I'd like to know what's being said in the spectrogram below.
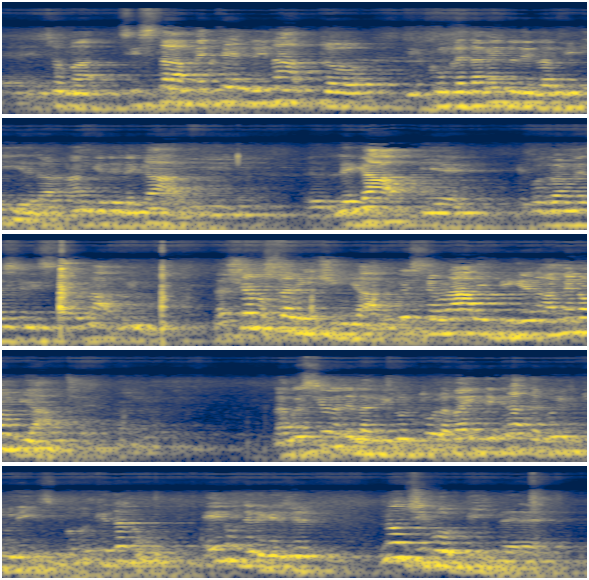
eh, insomma si sta mettendo in atto il completamento della filiera, anche delle carni, eh, le gabbie che potranno essere installate. Quindi, lasciamo stare i cinghiali, questo è un alibi che a me non piace la questione dell'agricoltura va integrata con il turismo, perché da noi è inutile che non si può vivere.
